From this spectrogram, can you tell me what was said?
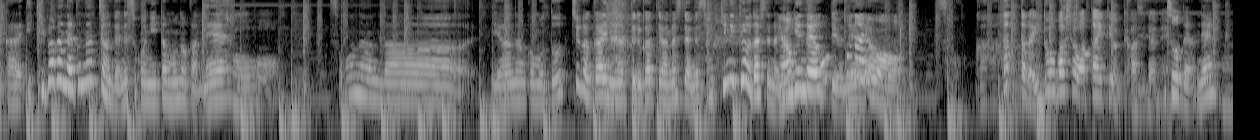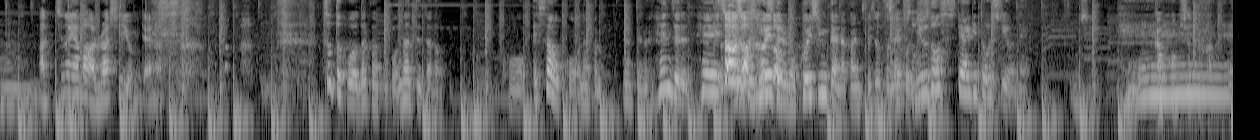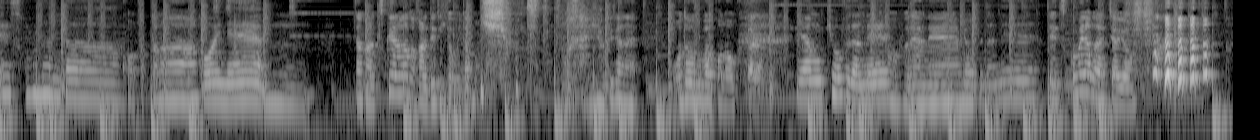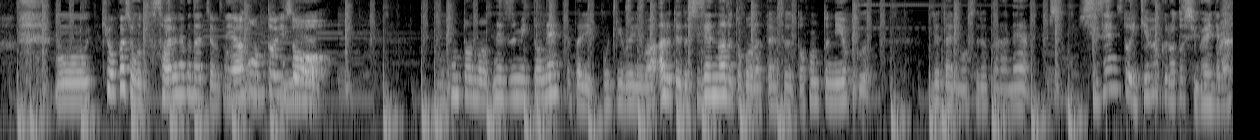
だから行き場がなくなっちゃうんだよねそこにいたものがね。そう。そうなんだ。いやなんかもうどっちが害になってるかっていう話だよね。先に手を出してるのは人間だよっていうね。本当だよか。だったら移動場所を与えてよって感じだよね。そうだよね、ううん。あっちの山あるらしいよみたいな。ちょっとこうなんかこうなんて言うんだろう。こう餌をこうなんかなんていうのヘンゼルヘンそうそうそうそう。の小石みたいな感じでちょっとねこう誘導してあげてほしいよね。学校来ちゃってるから。そうなんだ。怖かったな。怖いね。うん。だから机の中から出てきた子いたもん。もう最悪じゃない。お道具箱の奥からいやもう恐怖だね。恐怖だよね。恐怖だね。で突っ込めなくなっちゃうよ。もう教科書も触れなくなっちゃうかも。いや本当にそもう本当あのネズミとねやっぱりゴキブリはある程度自然のあるところだったりすると本当によく出たりもするからね。自然と池袋と渋谷に出ない。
